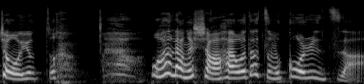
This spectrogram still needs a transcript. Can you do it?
酒，我又我有两个小孩，我都怎么过日子啊？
